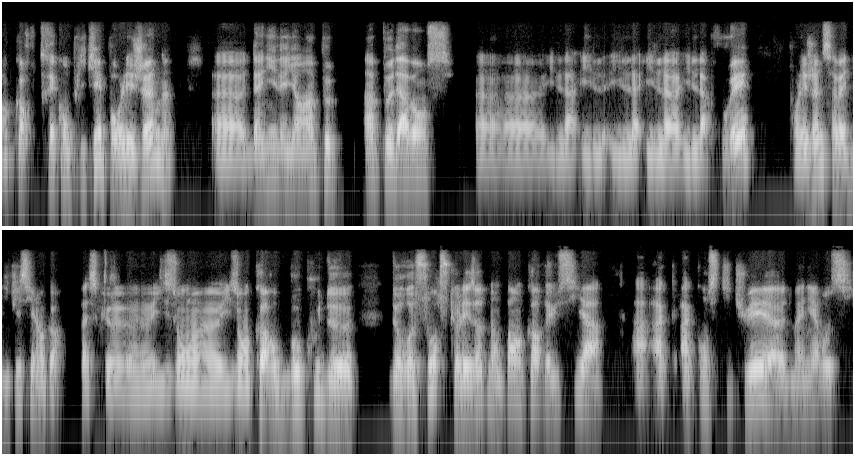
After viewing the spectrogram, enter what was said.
encore très compliqué pour les jeunes. Daniel ayant un peu, d'avance, il l'a prouvé pour les jeunes, ça va être difficile encore parce qu'ils euh, ont, euh, ils ont encore beaucoup de, de ressources que les autres n'ont pas encore réussi à, à, à, constituer euh, de manière aussi,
